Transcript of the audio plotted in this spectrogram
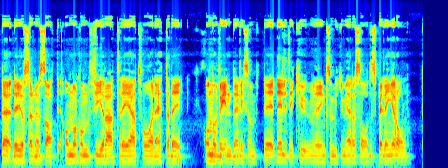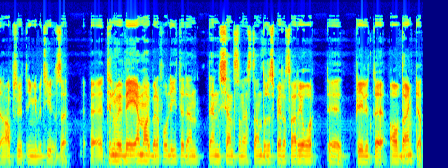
Det, det, är just det du sa, att om de kommer fyra, trea, två eller etta, det, om de vinner, det är, liksom, det, det, är lite kul, men det är inte så mycket mer än så. Det spelar ingen roll. Det har absolut ingen betydelse. Eh, till och med VM har ju börjat få lite den, den känslan nästan, då det spelas varje år. Det blir lite avdankat.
